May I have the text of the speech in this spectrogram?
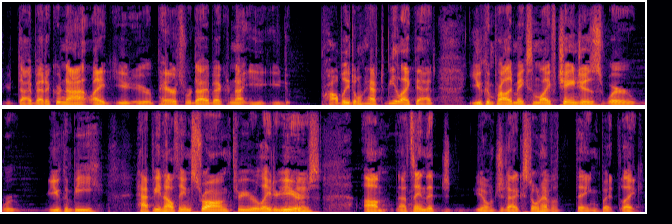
you're diabetic or not, like you, your parents were diabetic or not, you you probably don't have to be like that. You can probably make some life changes where where you can be happy and healthy and strong through your later years. Um, not saying that you know genetics don't have a thing, but like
